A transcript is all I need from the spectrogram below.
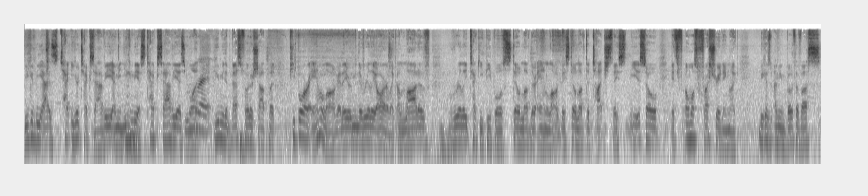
you could be as tech, you're tech savvy. I mean, you can be as tech savvy as you want. Right. You can be the best Photoshop, but people are analog. They, I mean, they really are. Like a lot of really techie people still love their analog. They still love to touch. They so it's almost frustrating. Like because I mean, both of us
